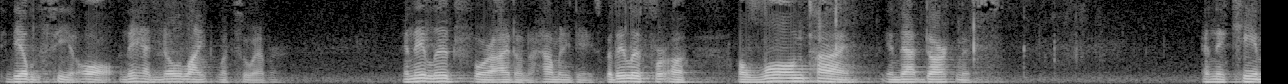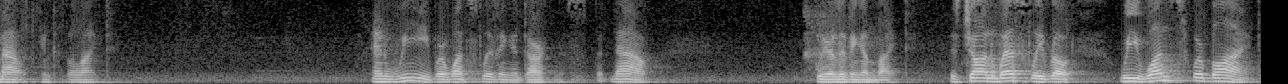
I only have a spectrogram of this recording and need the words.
to be able to see at all. And they had no light whatsoever. And they lived for, I don't know how many days, but they lived for a, a long time in that darkness. And they came out into the light. And we were once living in darkness, but now we are living in light. As John Wesley wrote, we once were blind,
